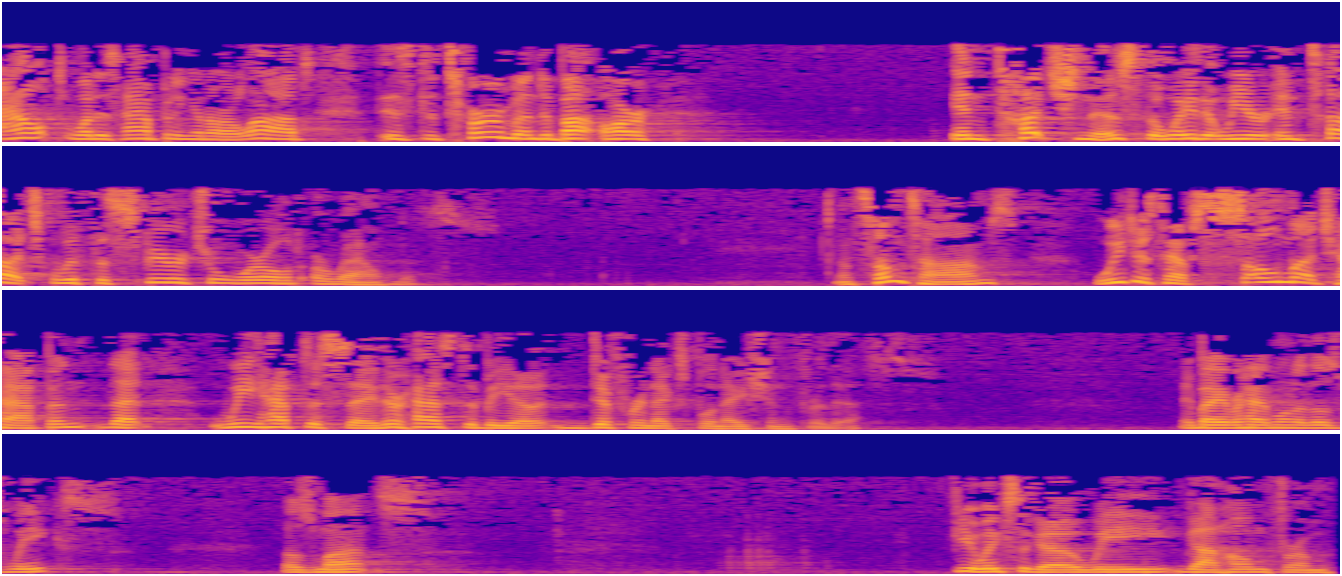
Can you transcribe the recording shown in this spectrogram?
out what is happening in our lives is determined by our in touchness, the way that we are in touch with the spiritual world around us. And sometimes we just have so much happen that we have to say there has to be a different explanation for this. Anybody ever had one of those weeks? Those months? A few weeks ago, we got home from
